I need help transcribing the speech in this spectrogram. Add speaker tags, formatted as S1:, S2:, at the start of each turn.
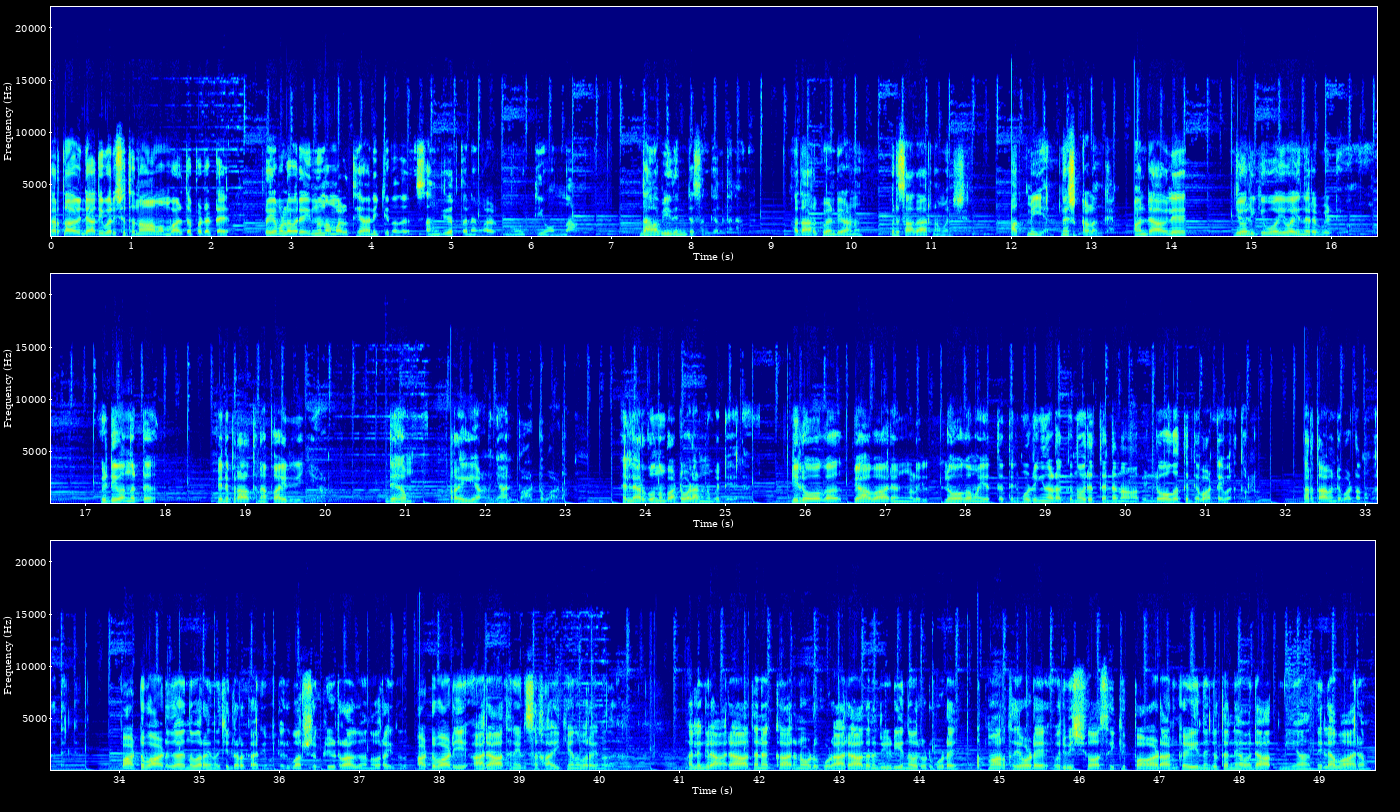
S1: കർത്താവിന്റെ അതിപരിശുദ്ധ നാമം വാഴ്ത്തപ്പെടട്ടെ. പ്രിയമുള്ളവരെ ഇന്ന് നമ്മൾ ധ്യാനിക്കുന്നത് സങ്കീർത്തനങ്ങൾ നൂറ്റി ഒന്നാണ് ദാവീദിന്റെ സങ്കീർത്തനം. അതാർക്കു വേണ്ടിയാണ്? ഒരു സാധാരണ മനുഷ്യൻ. ആത്മീയൻ നിഷ്കളങ്കൻ. അവൻ രാവിലെ ജോലിക്ക് പോയി വൈകുന്നേരം വീട്ടിൽ വന്നു. വീട്ടിൽ വന്നിട്ട് പിന്നെ പ്രാർത്ഥനാപ്പായിലിരിക്കുകയാണ് അദ്ദേഹം പറയുകയാണ് ഞാൻ പാട്ട് പാടും. എല്ലാവർക്കും ഒന്നും പാട്ട് പാടാനൊന്നും പറ്റുകയില്ല. ഈ ലോക വ്യാപാരങ്ങളിൽ ലോകമയത്വത്തിൽ മുഴുകി നടക്കുന്ന ഒരുത്തന്റെ നാവിൽ ലോകത്തിന്റെ പാട്ടേ വരത്തുള്ളൂ. കർത്താവിന്റെ പാട്ടൊന്നും വരത്തില്ല. പാട്ട് പാടുക എന്ന് പറയുന്നത് ചില്ലറ കാര്യമല്ല. ഒരു വർഷിപ്പ് ലീഡർ ആകുക എന്ന് പറയുന്നത് പാട്ടുപാടി ആരാധനയിൽ സഹായിക്കുക എന്ന് പറയുന്നത് അല്ലെങ്കിൽ ആരാധനക്കാരനോട് കൂടെ ആരാധന ലീഡ് ചെയ്യുന്നവരോട് കൂടെ ആത്മാർത്ഥയോടെ ഒരു വിശ്വാസിക്ക് പാടാൻ കഴിയുന്നെങ്കിൽ തന്നെ അവന്റെ ആത്മീയ നിലവാരം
